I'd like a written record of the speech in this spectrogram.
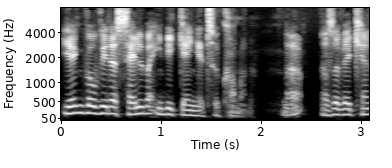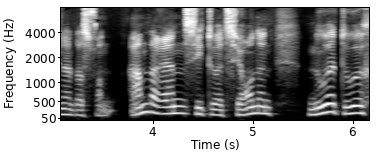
irgendwo wieder selber in die Gänge zu kommen. Ja, also wir kennen das von anderen Situationen. Nur durch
